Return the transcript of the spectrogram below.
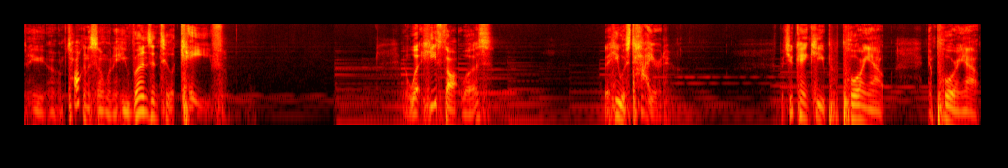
And he, uh, I'm talking to someone, and he runs into a cave. And what he thought was that he was tired. But you can't keep pouring out and pouring out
